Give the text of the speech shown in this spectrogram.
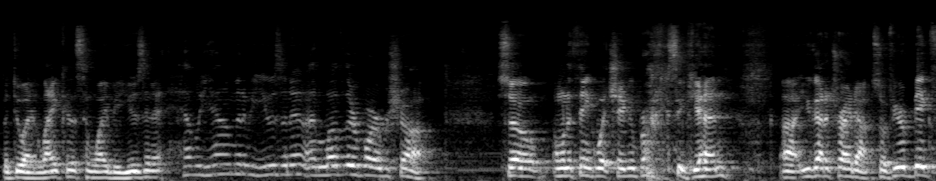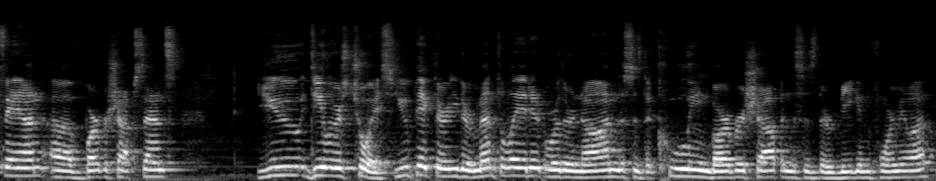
But do I like this and I be using it? Hell yeah, I'm going to be using it. I love their barbershop. So I want to thank Wet Shaving Products again. Uh, you got to try it out. So if you're a big fan of barbershop scents, you dealer's choice. You pick they're either mentholated or they're non. This is the Cooling Barbershop and this is their vegan formula.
